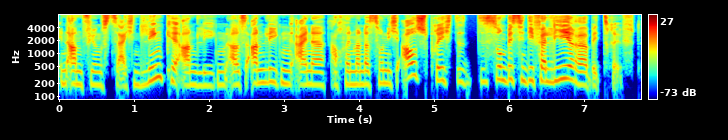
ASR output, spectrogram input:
in Anführungszeichen linke Anliegen, als Anliegen einer, auch wenn man das so nicht ausspricht, das so ein bisschen die Verlierer betrifft.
